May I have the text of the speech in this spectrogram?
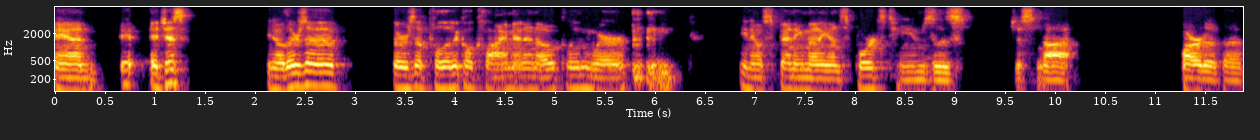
and it, it just, you know, there's a there's a political climate in Oakland where, you know, spending money on sports teams is just not part of a,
